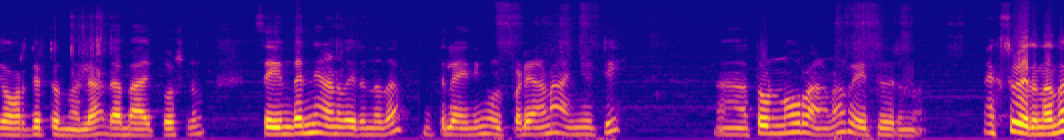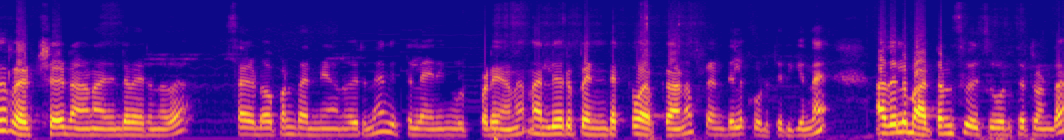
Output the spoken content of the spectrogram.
ജോർജറ്റ് ഒന്നുമില്ല. ഇതാ ബാക്ക് പോർഷനും സെയിം തന്നെയാണ് വരുന്നത്. വിത്ത് ലൈനിങ് ഉൾപ്പെടെയാണ് അഞ്ഞൂറ്റി തൊണ്ണൂറാണ് റേറ്റ് വരുന്നത്. നെക്സ്റ്റ് വരുന്നത് റെഡ് ഷെയ്ഡാണ് അതിന്റെ വരുന്നത്. സൈഡ് ഓപ്പൺ തന്നെയാണ് വരുന്നത്. വിത്ത് ലൈനിങ് ഉൾപ്പെടെയാണ്. നല്ലൊരു പെൻഡക്ക് വർക്കാണ് ഫ്രണ്ടിൽ കൊടുത്തിരിക്കുന്നത്. അതിൽ ബട്ടൺസ് വെച്ച് കൊടുത്തിട്ടുണ്ട്.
